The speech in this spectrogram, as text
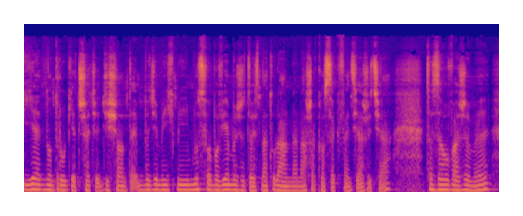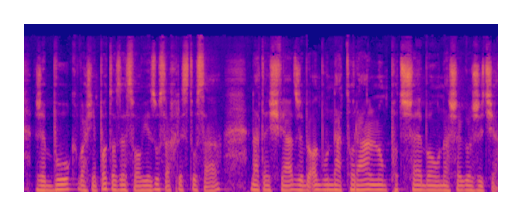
jedno, drugie, trzecie, dziesiąte, będziemy ich mieli mnóstwo, bo wiemy, że to jest naturalna nasza konsekwencja życia, to zauważymy, że Bóg właśnie po to zesłał Jezusa Chrystusa na ten świat, żeby On był naturalną potrzebą naszego życia.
